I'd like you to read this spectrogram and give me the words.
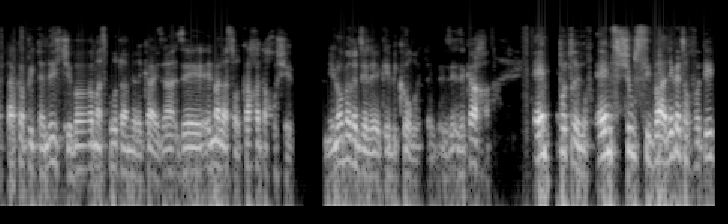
אתה קפיטליסט שבא מהספורט האמריקאי, זה, זה אין מה לעשות, ככה אתה חושב. אני לא אומר את זה כביקורת, זה, זה ככה. אין פה trade-off, אין שום סיבה, הליגה הצרפתית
